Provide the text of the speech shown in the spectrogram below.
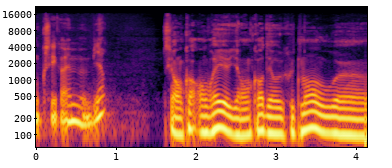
Donc c'est quand même bien. Parce qu'il y a encore, en vrai, il y a encore des recrutements où, euh,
